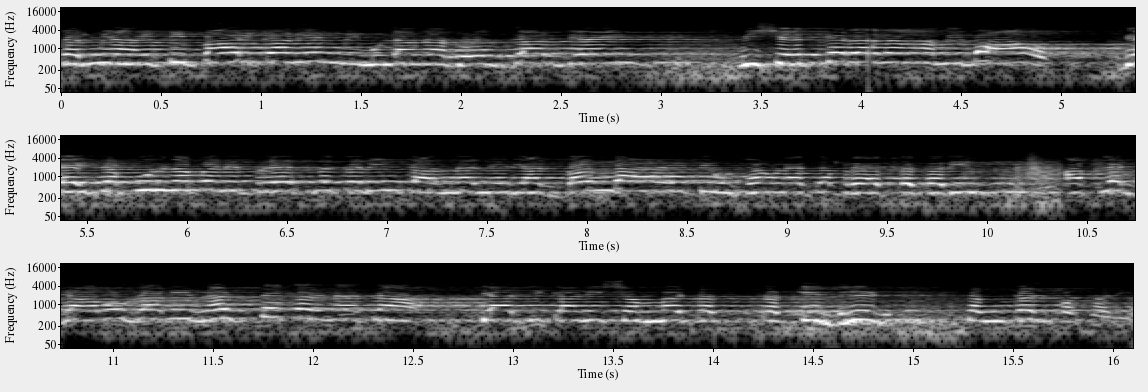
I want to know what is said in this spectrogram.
तर मी आय टी पार करेन मी मुलांना रोजगार देईन. मी शेतकऱ्याला हमी भाव द्यायचा पूर्णपणे प्रयत्न करीन. कांदा निर्यात बंद आहे ती उठवण्याचा प्रयत्न करीन. आपल्या गावोगावी रस्ते करण्याचा त्या ठिकाणी शंभर टक्के दृढ संकल्प करीन.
